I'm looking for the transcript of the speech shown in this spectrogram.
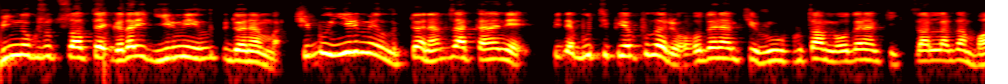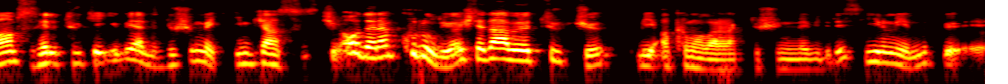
1936'ya kadar ilk 20 yıllık bir dönem var. Şimdi bu 20 yıllık dönem zaten hani bir de bu tip yapıları o dönemki ruhutan ve o dönemki iktidarlardan bağımsız hele Türkiye gibi bir yerde düşünmek imkansız. Şimdi o dönem kuruluyor. İşte daha böyle Türkçü bir akım olarak düşünülebiliriz. 20 yıllık bir e,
